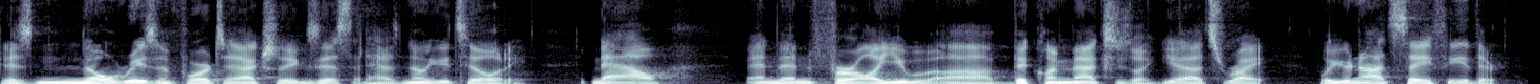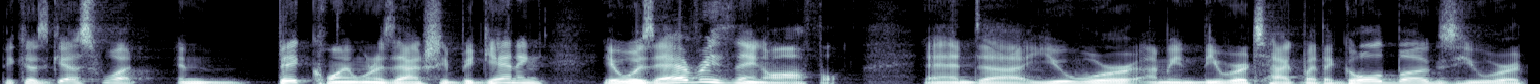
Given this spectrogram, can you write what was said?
It has no reason for it to actually exist. It has no utility. Now, and then for all you uh, Bitcoin maxis, like, yeah, that's right. Well, you're not safe either because guess what? In Bitcoin, when it was actually beginning, it was everything awful and uh, you were i mean you were attacked by the gold bugs you were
